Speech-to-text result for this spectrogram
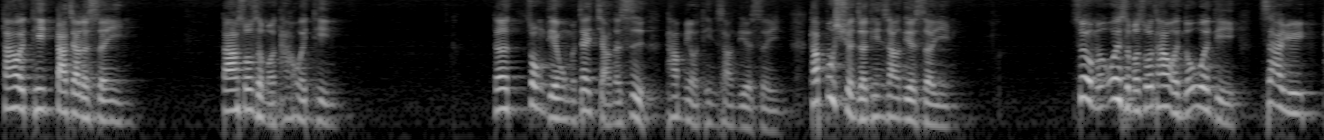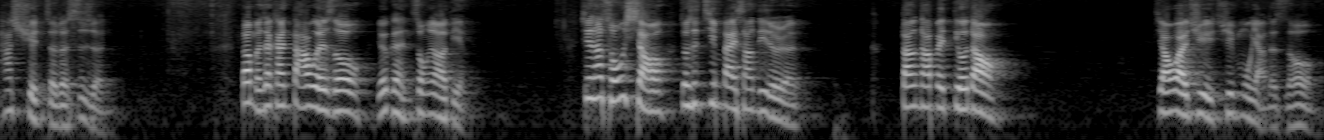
他会听大家的声音，大家说什么他会听。但是重点，我们在讲的是他没有听上帝的声音，他不选择听上帝的声音。所以，我们为什么说他有很多问题，在于他选择的是人。当我们在看大卫的时候，有一个很重要的点，其实他从小就是敬拜上帝的人。当他被丢到郊外去去牧养的时候，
